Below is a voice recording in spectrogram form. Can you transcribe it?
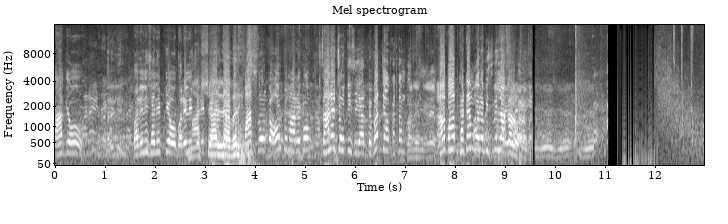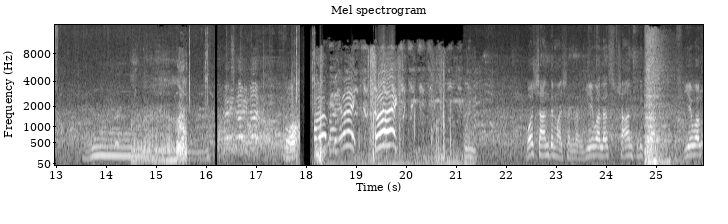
कहाँ के हो? बरेली शरीफ के हो बरेली शरीफ माशाल्लाह, बरेली। पाँच सौ रूपए और तुम्हारे को साढ़े चौतीस हज़ार रुपए। बच जाओ खत्म करो। आप आप खत्म करो बिस्मिल्लाह करो। बहुत शांत है माशाल्लाह। ये वाला शांत निकला। ये वाला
